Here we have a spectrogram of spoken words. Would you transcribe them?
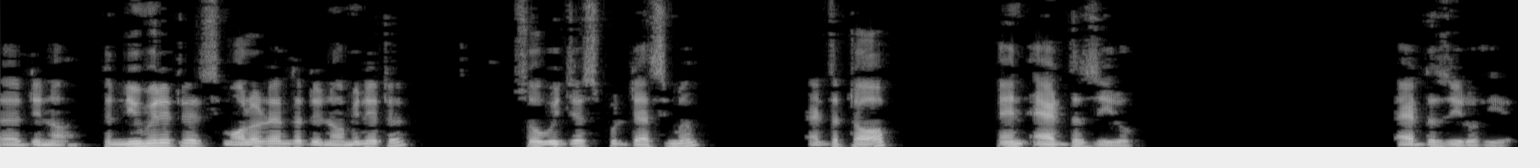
uh, the numerator is smaller than the denominator so we just put decimal at the top and add the zero. Add the zero here.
